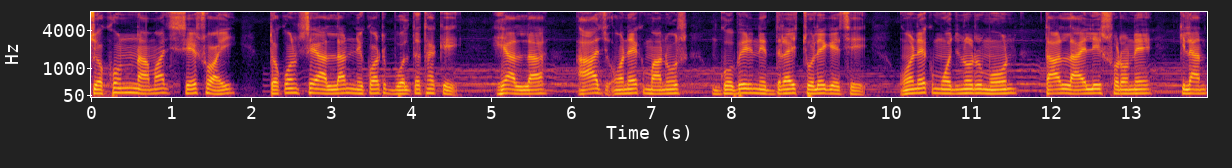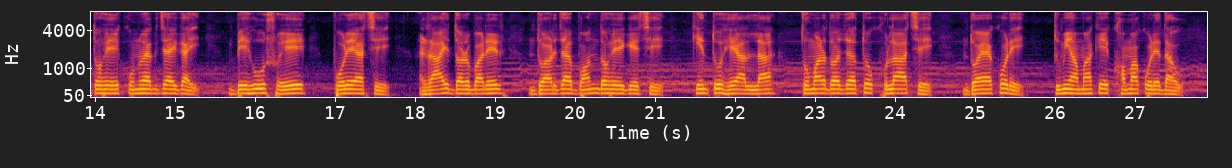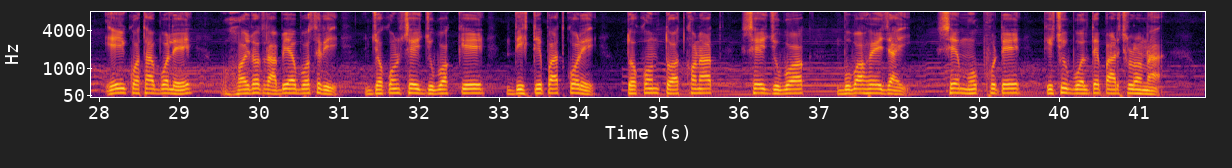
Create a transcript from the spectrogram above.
যখন নামাজ শেষ হয়, তখন সে আল্লাহর নিকট বলতে থাকে, হে আল্লাহ, আজ অনেক মানুষ গভীর নিদ্রায় চলে গেছে। অনেক মজনুর মন তার লাইলির স্মরণে ক্লান্ত হয়ে কোনো এক জায়গায় বেহুশ হয়ে পড়ে আছে। রায় দরবারের দরজা বন্ধ হয়ে গেছে। কিন্তু হে আল্লাহ, তোমার দরজা তো খোলা আছে। দয়া করে তুমি আমাকে ক্ষমা করে দাও। এই কথা বলে হজরত রাবিয়া বসরি যখন সেই যুবককে দৃষ্টিপাত করে, তখন তৎক্ষণাৎ সেই যুবক বোবা হয়ে যায়। সে মুখ ফুটে কিছু বলতে পারছিল না।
